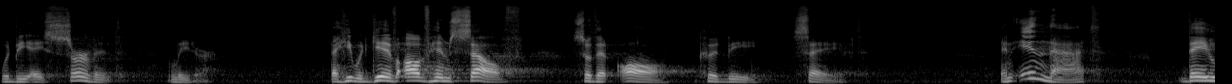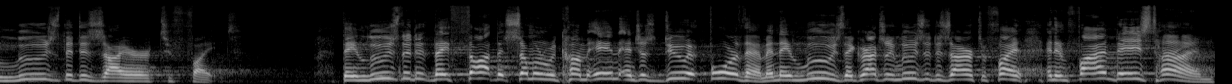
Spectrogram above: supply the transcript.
would be a servant leader, that he would give of himself so that all could be saved. And in that, they lose the desire to fight. They lose the, they thought that someone would come in and just do it for them, and they lose, they gradually lose the desire to fight. And in five days' time,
